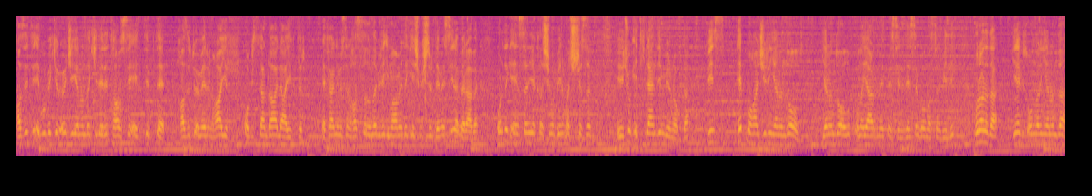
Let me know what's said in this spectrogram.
Hazreti Ebu Bekir önce yanındakileri tavsiye edip de Hazreti Ömer'in hayır o bizden daha layıktır. Efendimizin hastalığında bile imamete geçmiştir demesiyle beraber oradaki Ensar'ın yaklaşımı benim açıkçası e, çok etkilendiğim bir nokta. Biz hep muhacirin yanında olduk. Yanında olup ona yardım etmesini, destek olmasını bildik. Burada da yine biz onların yanında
